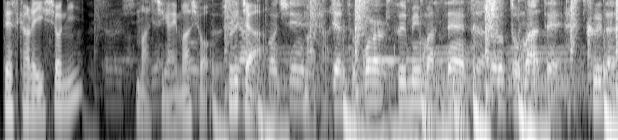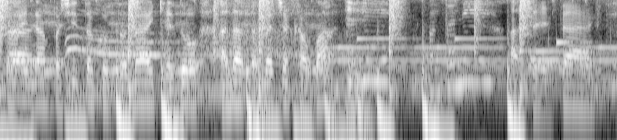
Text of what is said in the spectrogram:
ですから一緒に間違いましょう。それじゃあ、またすみません。ちょっと待って。ください。ナンパしたことないけどあなためちゃ可愛い。本当に。I say facts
